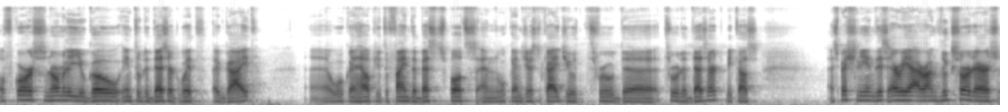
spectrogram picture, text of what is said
of course, normally you go into the desert with a guide uh, who can help you to find the best spots and who can just guide you through the through the desert because especially in this area around Luxor there's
